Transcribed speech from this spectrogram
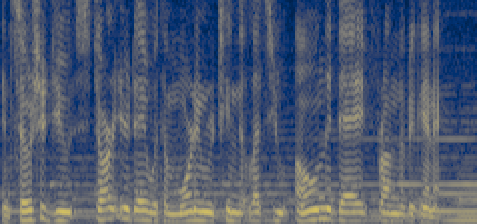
And so should you start your day with a morning routine that lets you own the day from the beginning.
